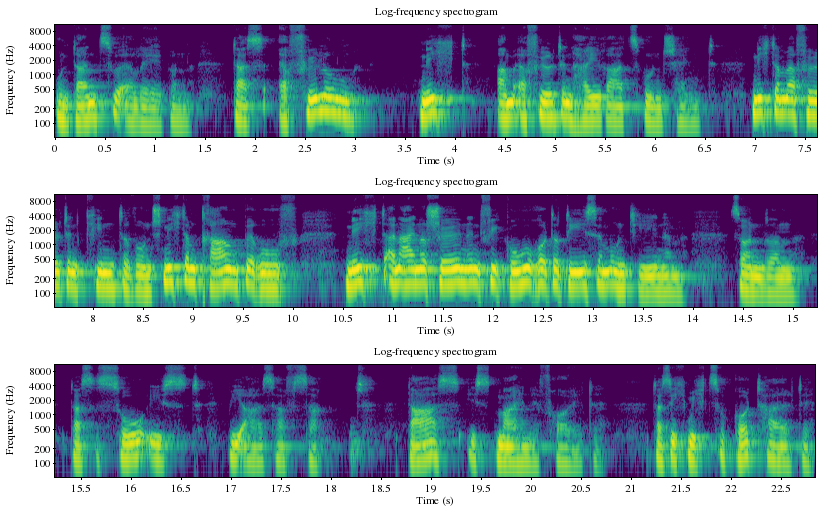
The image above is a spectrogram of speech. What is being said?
und dann zu erleben, dass Erfüllung nicht am erfüllten Heiratswunsch hängt, nicht am erfüllten Kinderwunsch, nicht am Traumberuf, nicht an einer schönen Figur oder diesem und jenem, sondern dass es so ist, wie Asaf sagt. Das ist meine Freude, dass ich mich zu Gott halte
